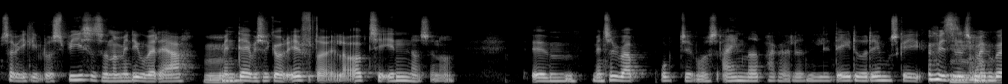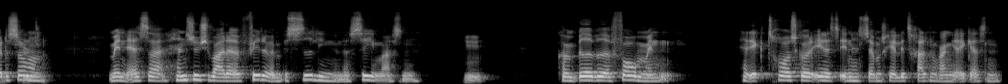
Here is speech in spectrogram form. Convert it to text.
så har vi ikke lige blevet at spise og sådan noget, men det er jo, hvad det er. Mm. Men det har vi så gjort efter, eller op til inden og sådan noget. Øhm, men så har vi bare brugt til vores egen madpakker, eller en lille date ud af det måske, hvis, mm. man kunne gøre det sådan. fedt. Men altså, han synes jo bare, det er fedt at være på sidelinjen og se mig sådan, Mm. komme i bedre og bedre form, men han, jeg tror også godt, at inden jeg måske er lidt træt nogle gange, jeg ikke er sådan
